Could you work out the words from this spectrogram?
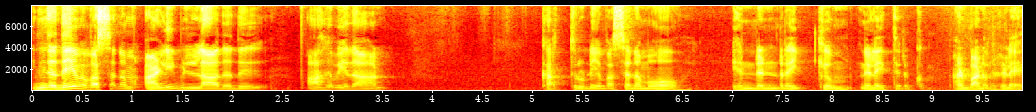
இந்த தேவ வசனம் அழிவில்லாதது. ஆகவேதான் கர்த்தருடைய வசனமோ என்றென்றைக்கும் நிலைத்திருக்கும். அன்பானவர்களே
